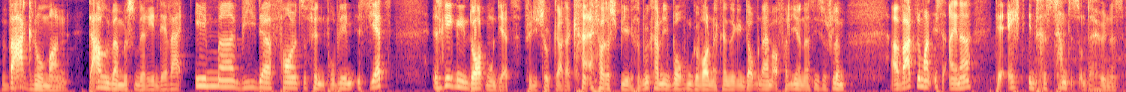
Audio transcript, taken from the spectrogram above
Wagnermann, darüber müssen wir reden. Der war immer wieder vorne zu finden. Problem ist jetzt, es geht gegen Dortmund jetzt für die Stuttgarter. Kein einfaches Spiel. Zum Glück haben die in Bochum gewonnen, da können sie gegen Dortmund auch verlieren, das ist nicht so schlimm. Aber Wagnermann ist einer, der echt interessant ist unter Hönes.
